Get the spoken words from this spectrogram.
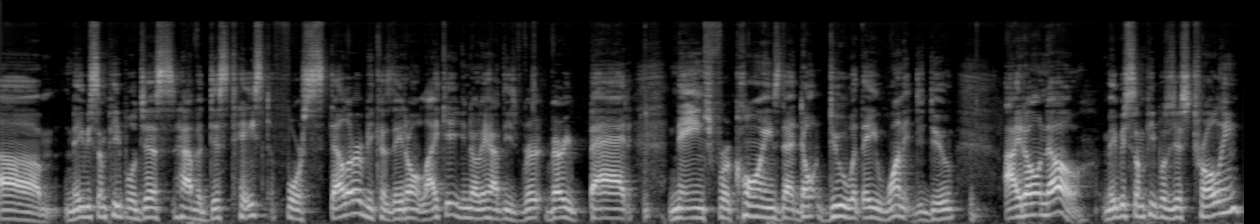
Um, maybe some people just have a distaste for Stellar because they don't like it. You know, they have these very, very bad names for coins that don't do what they want it to do. I don't know. Maybe some people are just trolling,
